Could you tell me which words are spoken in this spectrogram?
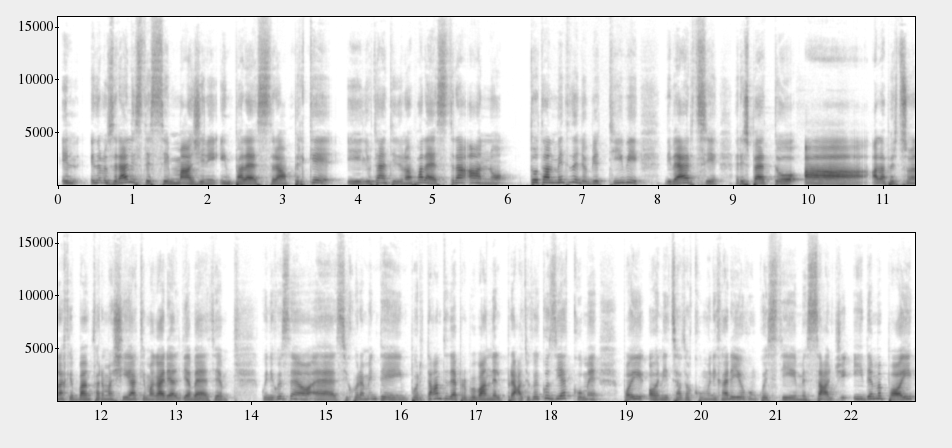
e, e non userai le stesse immagini in palestra perché gli utenti di una palestra hanno totalmente degli obiettivi diversi rispetto a, alla persona che va in farmacia che magari ha il diabete. Quindi questo è sicuramente importante ed è proprio va nel pratico e così è come poi ho iniziato a comunicare io con questi messaggi. Idem poi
